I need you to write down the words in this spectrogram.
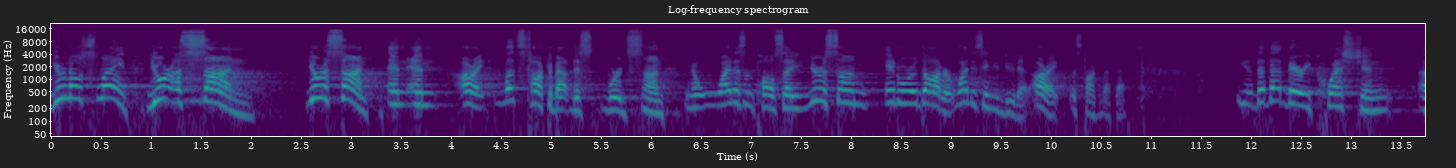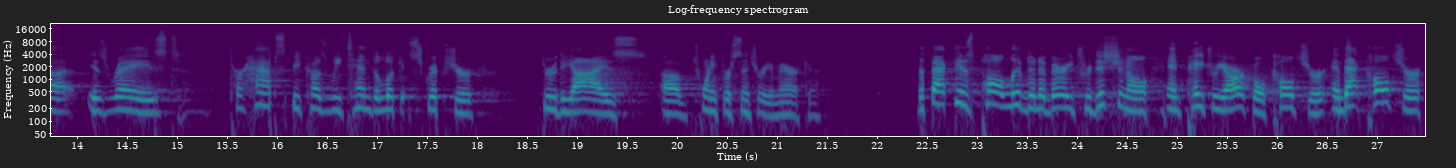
You're no slave, you're a son. You're a son. And, and all right, let's talk about this word son. You know, why doesn't Paul say, you're a son and or a daughter? Why does he need to do that? All right, let's talk about that. You know, that, that very question uh, is raised perhaps because we tend to look at Scripture through the eyes of 21st century America. The fact is, Paul lived in a very traditional and patriarchal culture, and that culture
